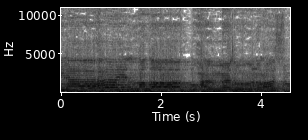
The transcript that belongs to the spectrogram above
إله إلا الله محمد رسول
